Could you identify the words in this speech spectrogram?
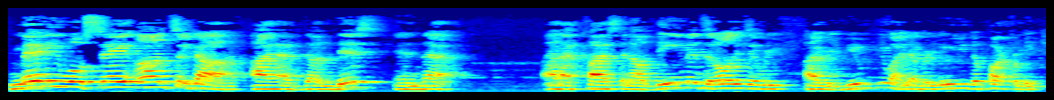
many will say unto God, I have done this and that. I have casted out demons and all these things. I rebuke you. I never knew you. Depart from me.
